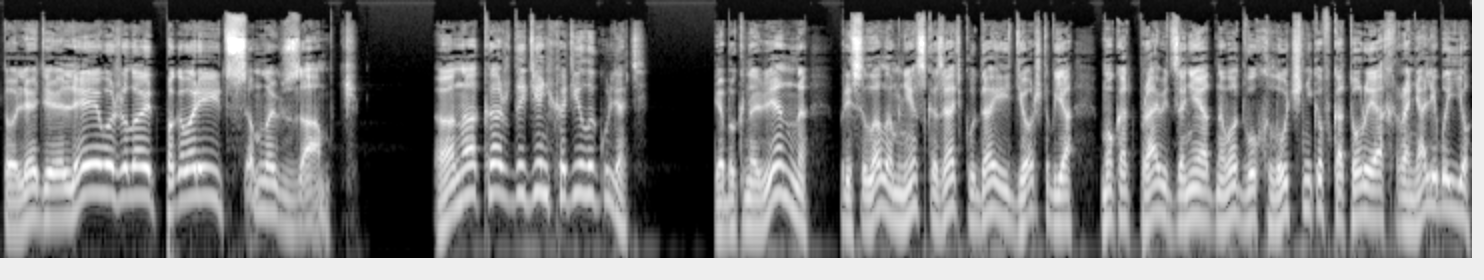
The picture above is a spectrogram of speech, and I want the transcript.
что леди Леева желает поговорить со мной в замке. Она каждый день ходила гулять и обыкновенно присылала мне сказать, куда идет, чтобы я мог отправить за ней одного-двух лучников, которые охраняли бы ее.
